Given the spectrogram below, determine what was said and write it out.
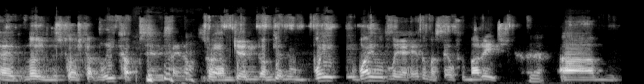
uh, not even the Scottish Cup, the League Cup semi final. sorry, I'm getting I'm getting wildly ahead of myself in my age. Yeah. Um,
